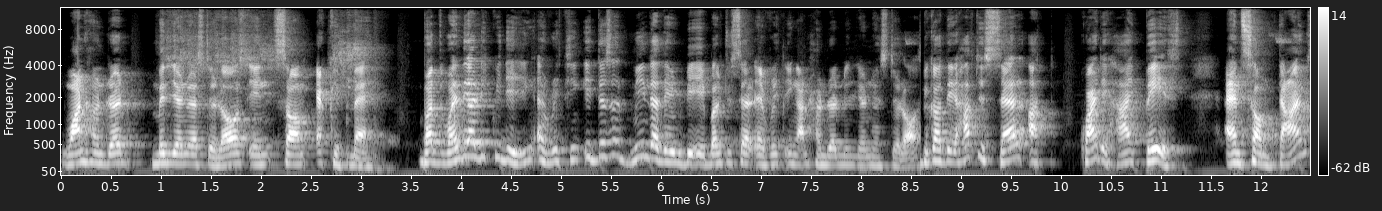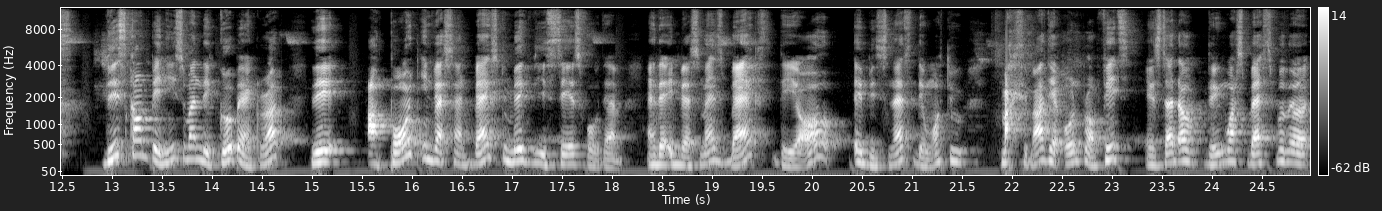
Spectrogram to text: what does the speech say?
100 million US dollars in some equipment, but when they are liquidating everything, it doesn't mean that they will be able to sell everything at 100 million US dollars because they have to sell at quite a high pace. And sometimes these companies, when they go bankrupt, they appoint investment banks to make these sales for them. And the investment banks, they are a business, they want to maximize their own profits instead of doing what's best for the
